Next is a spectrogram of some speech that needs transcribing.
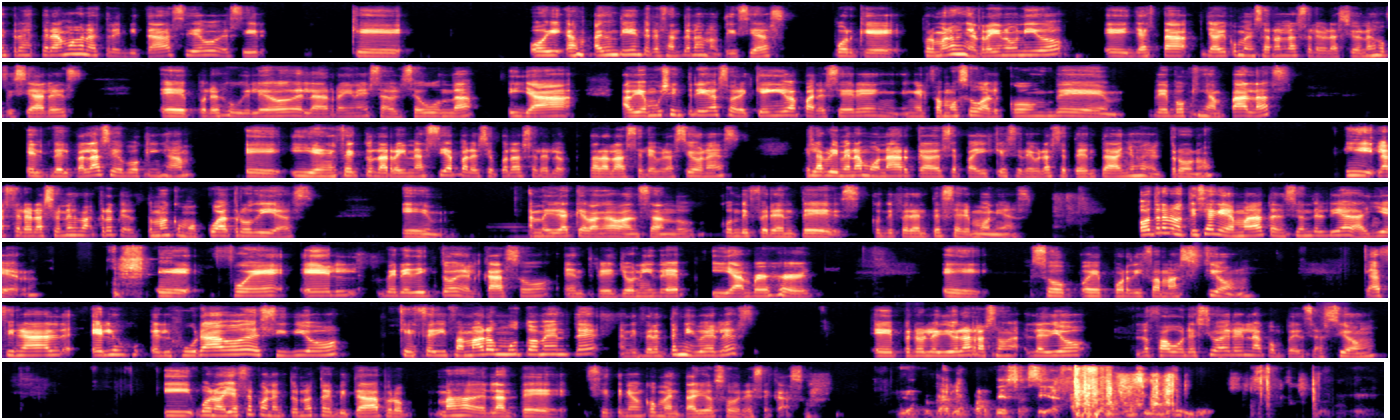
mientras esperamos a nuestra invitada, sí debo decir que hoy hay un día interesante en las noticias porque por lo menos en el Reino Unido eh, ya está, ya hoy comenzaron las celebraciones oficiales eh, por el jubileo de la reina Isabel II y ya había mucha intriga sobre quién iba a aparecer en, el famoso balcón de, Buckingham Palace, el del Palacio de Buckingham, eh, y en efecto la reina sí apareció para, para las celebraciones. Es la primera monarca de ese país que celebra 70 años en el trono. Y las celebraciones creo que toman como cuatro días a medida que van avanzando con diferentes, con diferentes ceremonias. Otra noticia que llamó la atención del día de ayer eh, fue el veredicto en el caso entre Johnny Depp y Amber Heard eh, eh, por difamación, que al final el, el jurado decidió que se difamaron mutuamente en diferentes niveles, pero le dio la razón, le dio, lo favoreció a él en la compensación y bueno, ya se conectó nuestra invitada, pero más adelante sí tenía un comentario sobre ese caso. Voy a tocar la parte esa, sí.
